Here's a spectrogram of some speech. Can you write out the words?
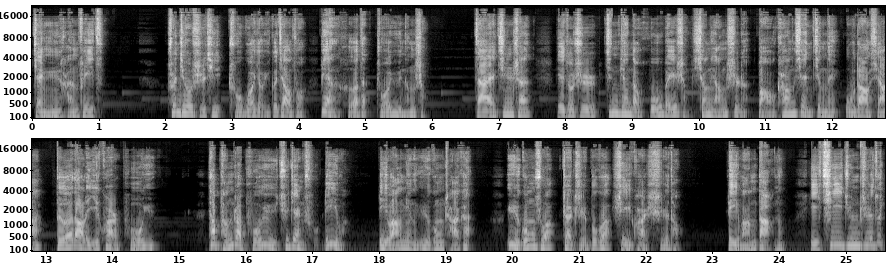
见于《韩非子》。春秋时期，楚国有一个叫做卞和的琢玉能手，在金山，也就是今天的湖北省襄阳市的保康县境内五道峡，得到了一块璞玉。他捧着璞玉去见楚厉王，厉王命玉工查看，玉工说这只不过是一块石头。厉王大怒。以欺君之罪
